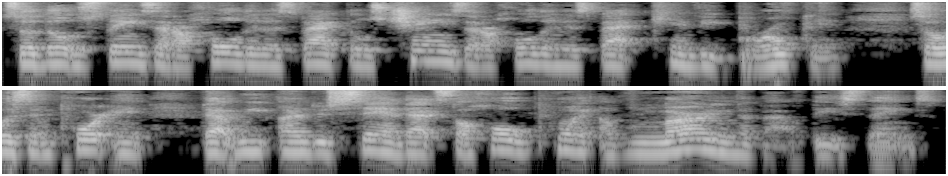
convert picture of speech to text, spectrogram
So those things that are holding us back those chains that are holding us back can be broken. So it's important that we understand that's the whole point of learning about these things.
